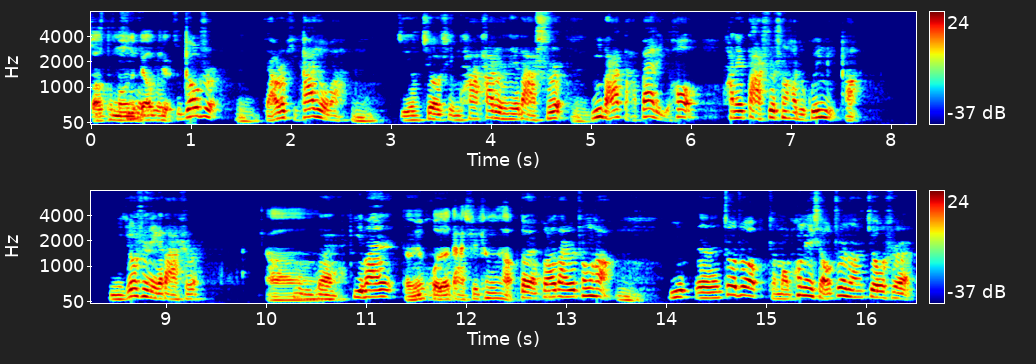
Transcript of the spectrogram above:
宝可梦的标志标志。嗯假如说皮卡丘吧，嗯就就是他，他就是那个大师。嗯你把他打败了以后，他那大师称号就归你了，你就是那个大师。嗯，啊，对，一般等于获得大师称号。对获得大师称号。嗯你嗯，这座怎么碰见小智呢？就是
